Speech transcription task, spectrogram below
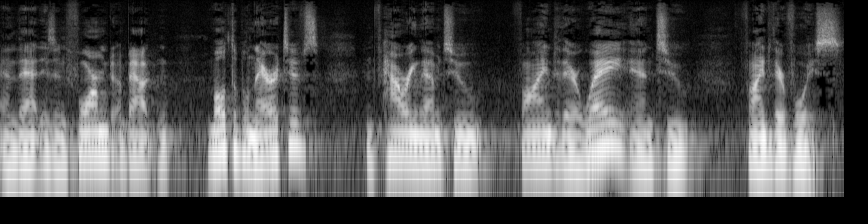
and that is informed about multiple narratives, empowering them to find their way and to find their voice.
